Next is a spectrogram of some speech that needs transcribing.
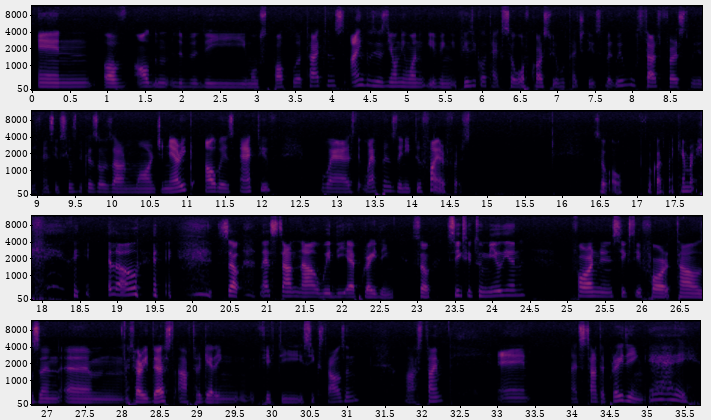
And of all the, the, the most popular titans, Angus is the only one giving physical attacks, so of course we will touch this. But we will start first with the defensive seals because those are more generic, always active, whereas the weapons they need to fire first. So oh forgot my camera. Hello. So let's start now with the upgrading. So 62 million 464,000 um, fairy dust after getting 56,000 last time. And let's start upgrading yay!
